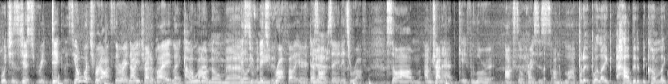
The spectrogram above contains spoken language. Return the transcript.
which is just ridiculous. You know how much for Oxtail right now? You're trying to buy it like I wouldn't know, man. I it's don't even it's need it. rough out here. That's all I'm saying. It's rough. So um, I'm trying to advocate for lower Oxtail prices on the block. But it, but like, how did it become like?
